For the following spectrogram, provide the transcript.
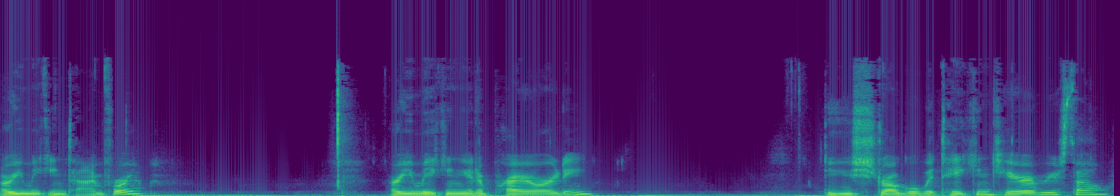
Are you making time for it? Are you making it a priority? Do you struggle with taking care of yourself?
